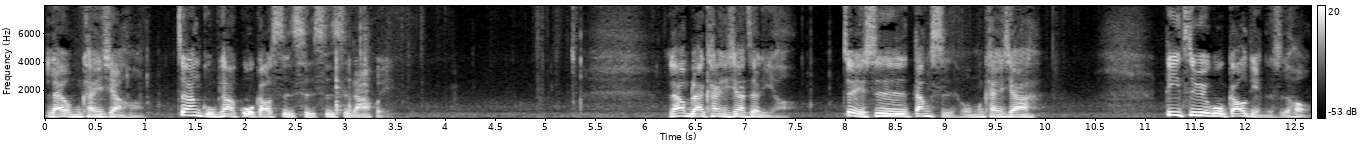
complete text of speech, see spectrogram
来，我们看一下哈，这张股票过高四次，四次拉回。来，我们来看一下这里啊，这也是当时我们看一下第一次越过高点的时候。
